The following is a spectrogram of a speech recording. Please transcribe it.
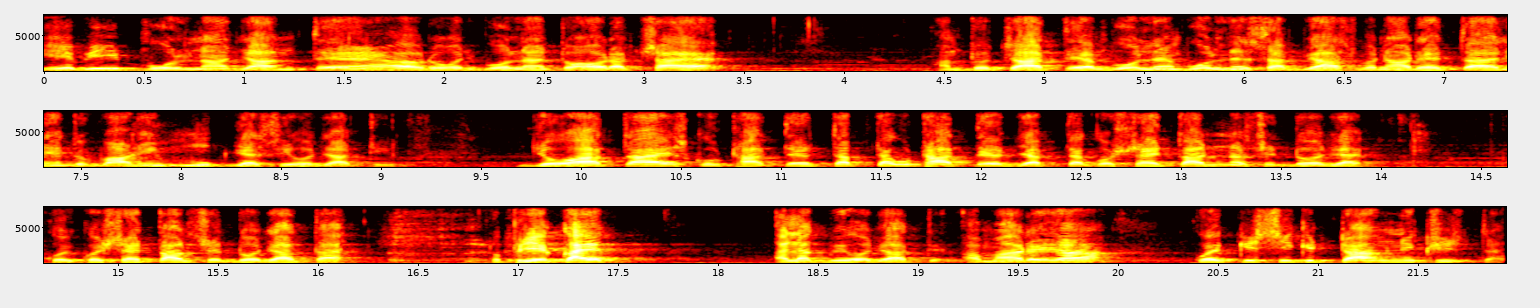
ये भी बोलना जानते हैं और रोज़ बोल रहे हैं तो और अच्छा है। हम तो चाहते हैं बोलें बोलने से अभ्यास बना रहता है, नहीं तो वाणी मुख जैसी हो जाती जो आता है, इसको उठाते हैं, तब तक उठाते हैं, जब तक वो शैतान न सिद्ध हो जाए। कोई कोई शैतान सिद्ध हो जाता है तो फिर एकाएक अलग भी हो जाते हमारे यहाँ कोई किसी की टांग नहीं खींचता।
